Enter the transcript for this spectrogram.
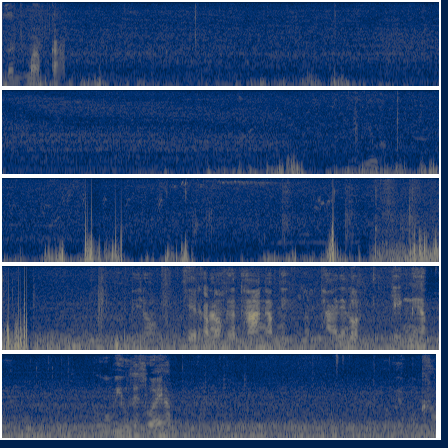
เขื่อนมาบกาบวิวครับ พี่น้องเคนะครับเนาะเดินทางครับนี่ถ่ายในรถเก๋งนี่ครับดูวิวสวยๆครับวิวภูเขา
